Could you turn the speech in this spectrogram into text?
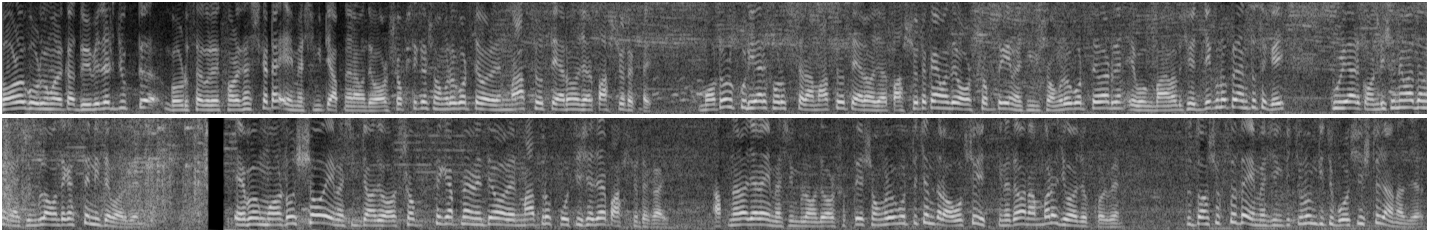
বড় গরু মার্কা দুই বিলের যুক্ত গরু, ছাগলের খড়ঘাস কাটা এই মেশিনটি আপনারা আমাদের ওয়ার্কশপ থেকে সংগ্রহ করতে পারবেন মাত্র তেরো হাজার পাঁচশো টাকায়। মোটর, কুরিয়ার খরচ ছাড়া মাত্র তেরো হাজার পাঁচশো টাকায় আমাদের ওয়ার্কশপ থেকে মেশিনটি সংগ্রহ করতে পারবেন এবং বাংলাদেশের যে কোনো প্রান্ত থেকেই কুরিয়ার কন্ডিশনের মাধ্যমে মেশিনগুলো আমাদের কাছ থেকে নিতে পারবেন। এবং মোটর সহ এই মেশিনটি আমাদের ওয়ার্কশপ থেকে আপনারা নিতে পারবেন মাত্র পঁচিশ হাজার পাঁচশো টাকায়। আপনারা যারা এই মেশিনগুলো আমাদের ওয়ার্কশপ থেকে সংগ্রহ করতে চান তারা অবশ্যই স্ক্রিনে দেওয়া নাম্বারে যোগাযোগ করবেন। তো দর্শক শ্রোতা, এই মেশিনটি চলুন কিছু বৈশিষ্ট্য জানা যায়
